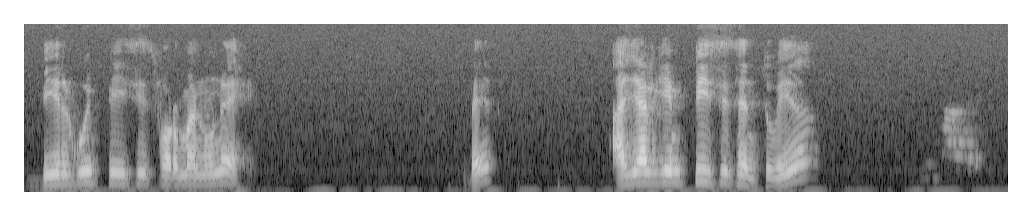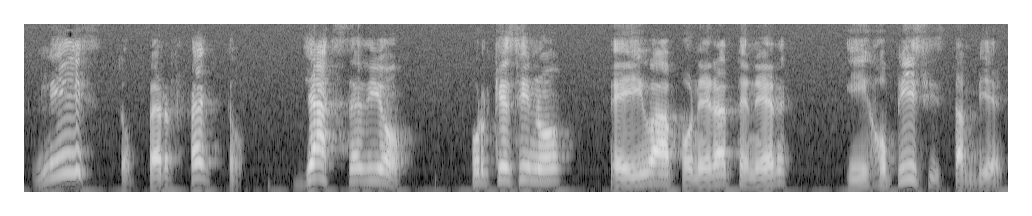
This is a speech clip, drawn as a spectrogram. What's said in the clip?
Virgo y Piscis forman un eje. ¿Ves? ¿Hay alguien Piscis en tu vida? Listo, perfecto. Ya se dio. Porque si no, te iba a poner a tener hijo Piscis también.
